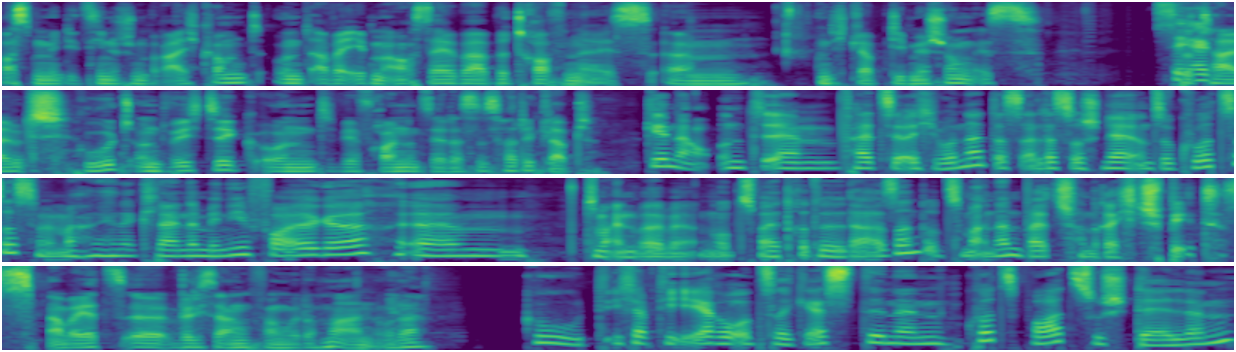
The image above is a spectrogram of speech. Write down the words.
aus dem medizinischen Bereich kommt und aber eben auch selber Betroffene ist. Ähm, und ich glaube, die Mischung ist sehr total gut. gut. und wichtig und wir freuen uns sehr, dass es heute klappt. Genau, und ähm, falls ihr euch wundert, dass alles so schnell und so kurz ist, wir machen hier eine kleine Mini-Folge. Ähm, zum einen, weil wir nur zwei Drittel da sind und zum anderen, weil es schon recht spät ist. Aber jetzt äh, würde ich sagen, fangen wir doch mal an, oder? Gut, ich habe die Ehre, unsere Gästinnen kurz vorzustellen.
